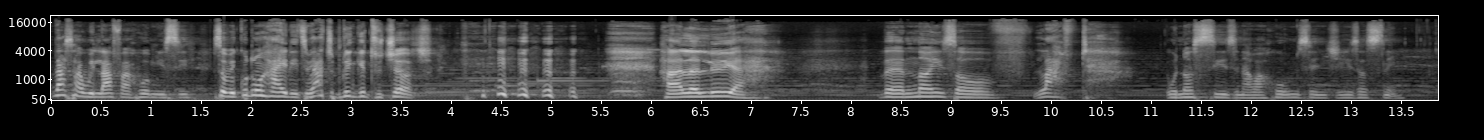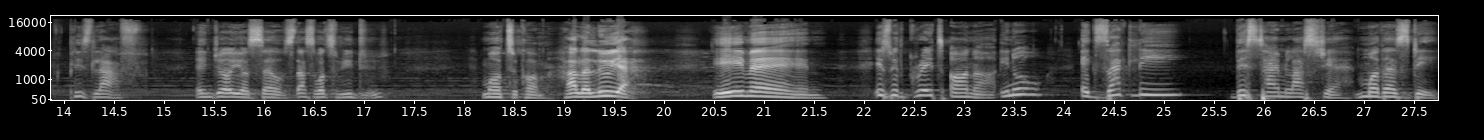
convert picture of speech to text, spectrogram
that's how we laugh at home, you see. So we couldn't hide it, we had to bring it to church. Hallelujah. The noise of laughter will not cease in our homes in Jesus' name. Please laugh. Enjoy yourselves. That's what we do. More to come. Hallelujah. Amen. It's with great honor. You know, exactly this time last year, Mother's Day,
